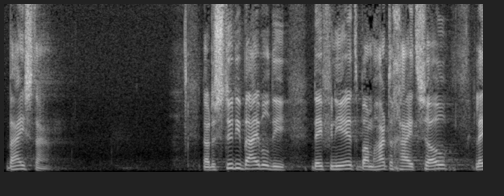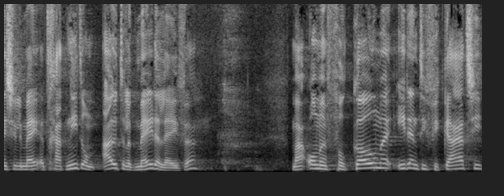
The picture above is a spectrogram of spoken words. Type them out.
bijstaan. Nou, de studiebijbel die definieert barmhartigheid zo, lezen jullie mee, het gaat niet om uiterlijk medeleven, maar om een volkomen identificatie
